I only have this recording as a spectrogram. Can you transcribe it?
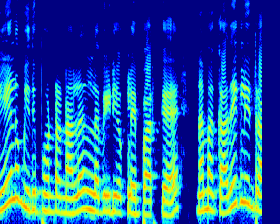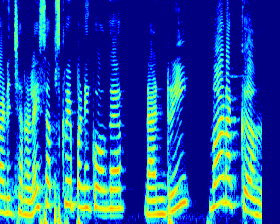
மேலும் இது போன்ற நல்ல நல்ல வீடியோக்களை பார்க்க நம்ம கதைகளின் ராணி சேனலை சப்ஸ்கிரைப் பண்ணிக்கோங்க. நன்றி. வணக்கம்.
